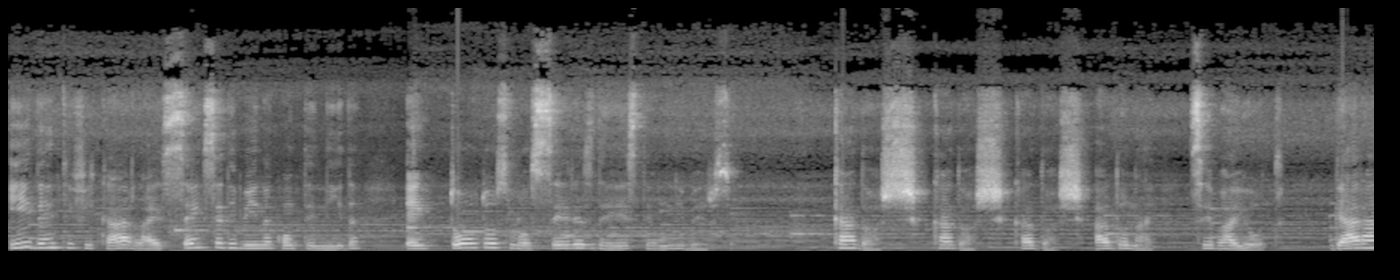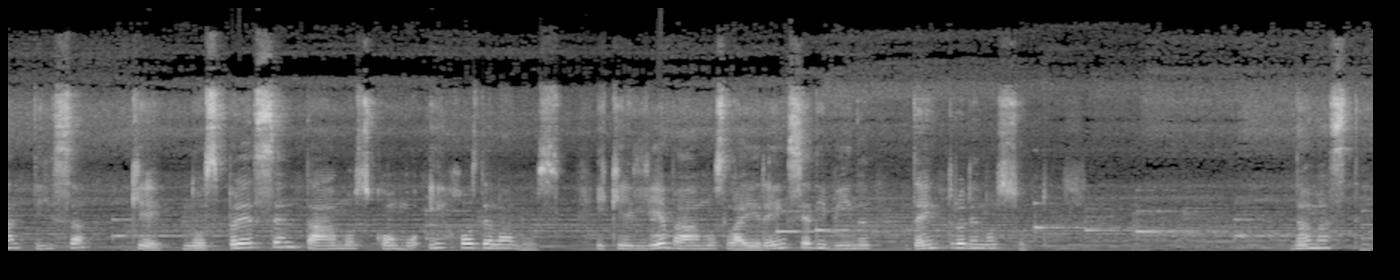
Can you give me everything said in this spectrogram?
identificar la esencia divina contenida en todos los seres de este universo. Kadosh, Kadosh, Kadosh, Adonai, Sebayot garantiza que nos presentamos como hijos de la luz y que llevamos la herencia divina dentro de nosotros. Namaste.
